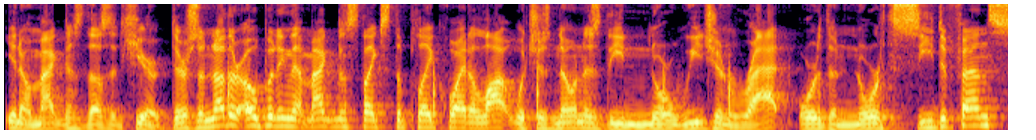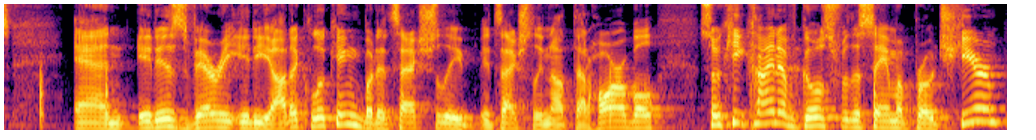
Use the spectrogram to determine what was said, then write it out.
you know, Magnus does it here. There's another opening that Magnus likes to play quite a lot, which is known as the Norwegian Rat or the North Sea defense. And it is very idiotic looking, but it's actually it's actually not that horrible. So he kind of goes for the same approach here,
